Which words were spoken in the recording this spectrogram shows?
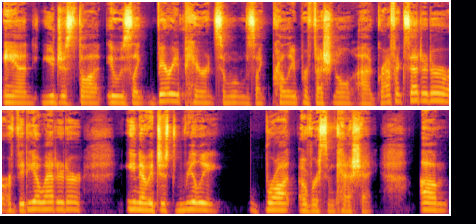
and you just thought it was like very apparent someone was like probably a professional uh, graphics editor or video editor. You know, it just really brought over some cachet. Um,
